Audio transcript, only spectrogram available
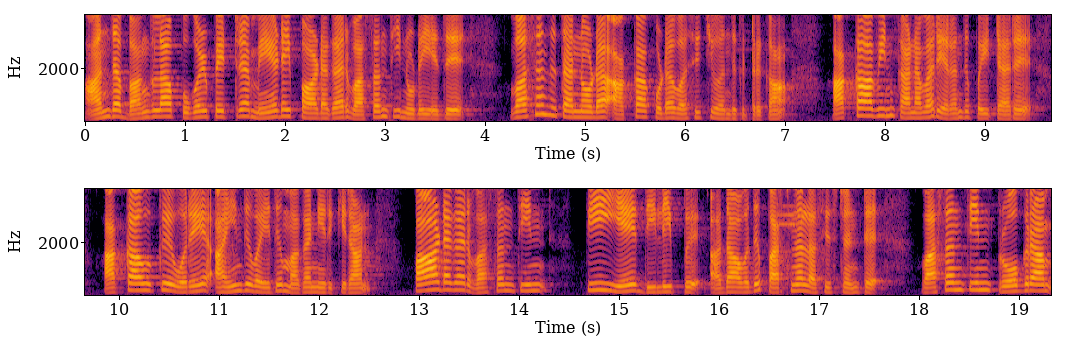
அந்த பங்களா புகழ்பெற்ற மேடை பாடகர் வசந்தினுடையது. வசந்த் தன்னோட அக்கா கூட வசித்து வந்துக்கிட்டு இருக்கான். அக்காவின் கணவர் இறந்து போயிட்டாரு. அக்காவுக்கு ஒரே ஐந்து வயது மகன் இருக்கிறான். பாடகர் வசந்தின் பிஏ திலீப்பு அதாவது பர்சனல் அசிஸ்டண்ட்டு வசந்தின் ப்ரோக்ராம்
